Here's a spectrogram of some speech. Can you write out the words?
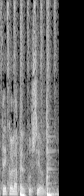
Adelante con la percusión.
